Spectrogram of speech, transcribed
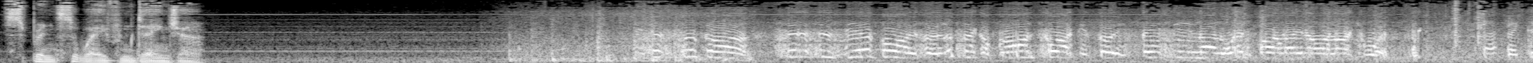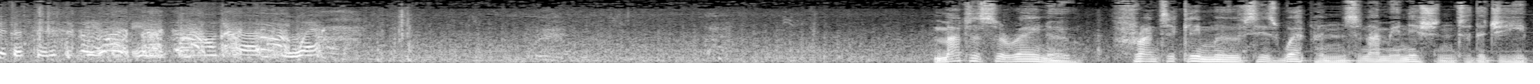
sprints away from danger. Just took a citizen's vehicle. It looks like a brown truck. It's going facing on westbound right now on Archwood. Suspect took a citizen vehicle in a brown truck west. Matasareanu frantically moves his weapons and ammunition to the Jeep.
